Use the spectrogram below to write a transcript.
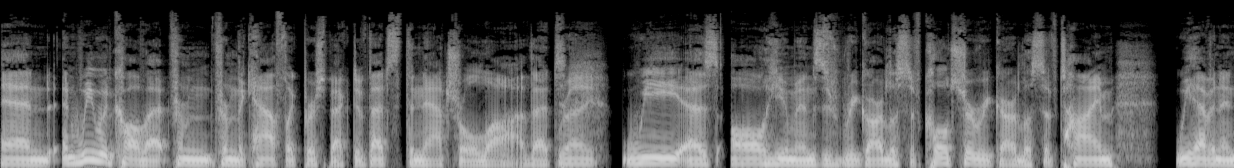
and and we would call that from from the Catholic perspective that's the natural law that Right. we as all humans, regardless of culture, regardless of time, we have an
